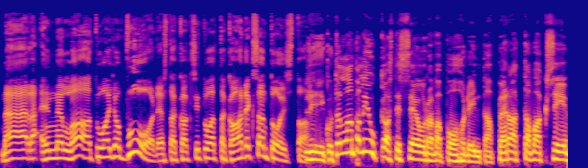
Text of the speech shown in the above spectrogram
Määrä ennen laatua jo vuodesta 2018. Liikutellaanpa liukkaasti seuraava pohdinta perattavaksi.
